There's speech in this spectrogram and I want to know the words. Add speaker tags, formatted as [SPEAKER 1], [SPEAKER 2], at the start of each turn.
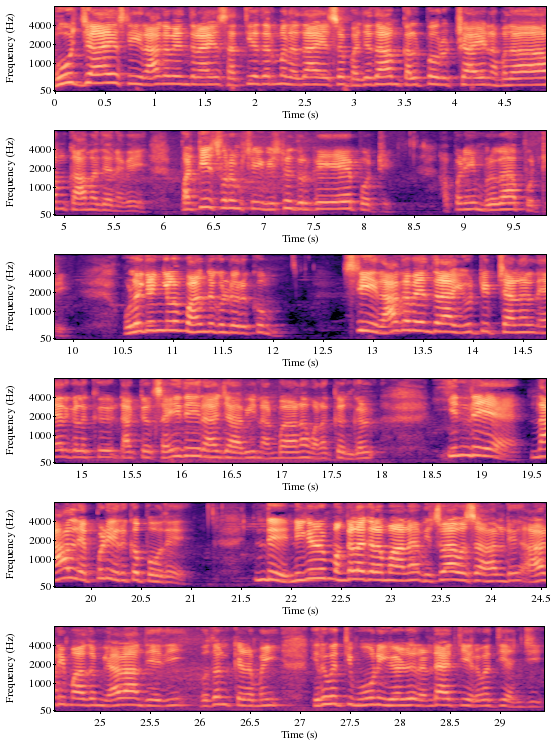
[SPEAKER 1] பூஜ்யாய ஸ்ரீ ராகவேந்திராய சத்யதர்ம ரதாயச பஜதாம் கல்பவருட்சாய நமதாம் காமதேனவே. பட்டீஸ்வரம் ஸ்ரீ விஷ்ணு துர்க்கையே போற்றி. அப்படியே முருகா போற்றி. உலகெங்கிலும் வாழ்ந்து கொண்டிருக்கும் ஸ்ரீ ராகவேந்திரா யூடியூப் சேனல் நேயர்களுக்கு டாக்டர் சைதை ராஜாவின் அன்பான வணக்கங்கள். இன்றைய நாள் எப்படி இருக்க போகுது? இன்று நிகழும் மங்களகரமான விஸ்வாவச ஆண்டு ஆடி மாதம் ஏழாம் தேதி புதன்கிழமை இருபத்தி மூணு ஏழு ரெண்டாயிரத்தி இருபத்தி அஞ்சு.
